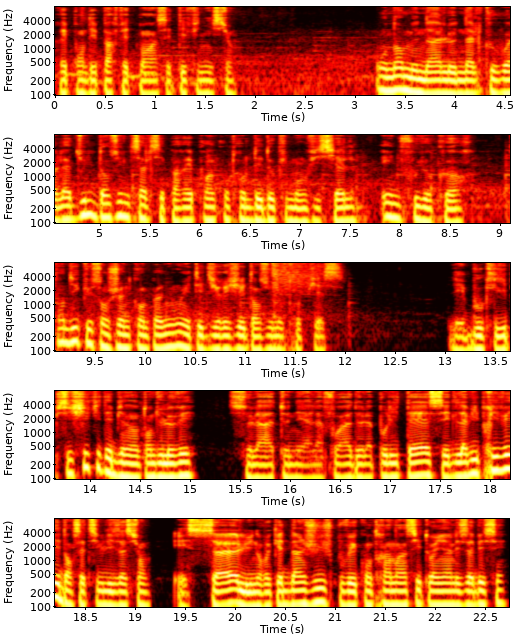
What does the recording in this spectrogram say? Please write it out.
répondaient parfaitement à cette définition. On emmena le Nalkewal adulte dans une salle séparée pour un contrôle des documents officiels et une fouille au corps, tandis que son jeune compagnon était dirigé dans une autre pièce. Les boucliers psychiques étaient bien entendu levés. Cela tenait à la fois de la politesse et de la vie privée dans cette civilisation, et seule une requête d'un juge pouvait contraindre un citoyen à les abaisser.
